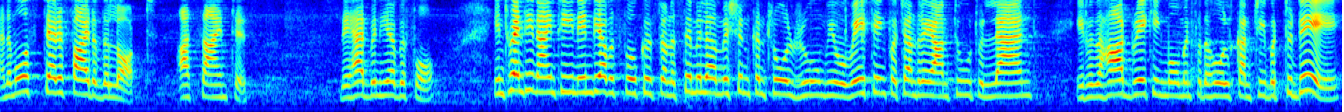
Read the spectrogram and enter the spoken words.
and the most terrified of the lot are scientists. They had been here before. In 2019, India was focused on a similar mission control room. We were waiting for Chandrayaan 2 to land. It was a heartbreaking moment for the whole country. But today,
